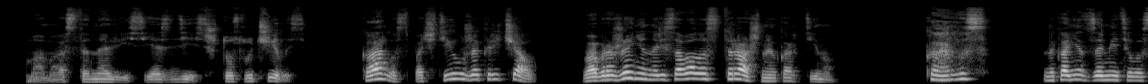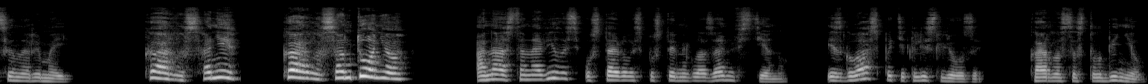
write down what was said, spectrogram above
— Мама, остановись, я здесь. Что случилось? Карлос почти уже кричал. Воображение нарисовало страшную картину. — Карлос, — наконец заметила сына Ремей. — Карлос, они... Карлос, Антонио! Она остановилась, уставилась пустыми глазами в стену. Из глаз потекли слезы. Карлос остолбенел.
